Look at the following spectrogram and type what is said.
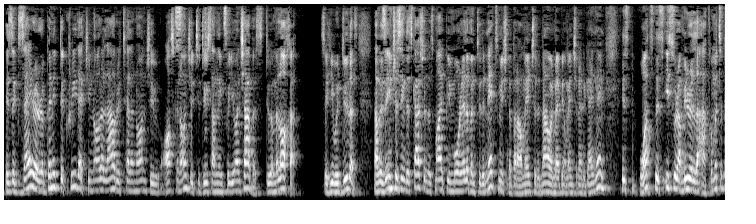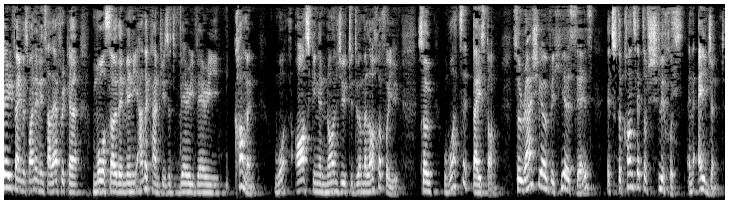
There's a gzeira, rabbinic decree that you're not allowed to tell a non-Jew, ask a non-Jew to do something for you on Shabbos, do a melacha. So he would do this. Now there's an interesting discussion. This might be more relevant to the next Mishnah, but I'll mention it now and maybe I'll mention it again then. Is what's this Isur Amira La'akum? It's a very famous one and in South Africa, more so than many other countries, it's very, very common. What, asking a non-Jew to do a malacha for you. So what's it based on? So Rashi over here says it's the concept of shlichus, an agent.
